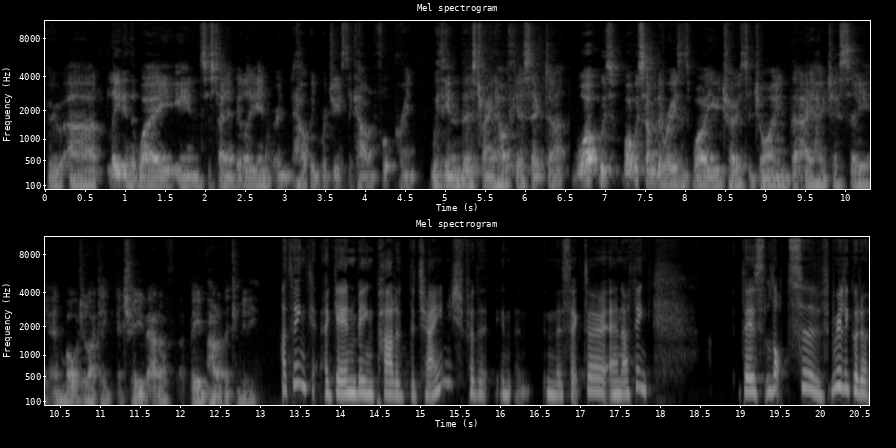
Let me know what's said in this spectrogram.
who are leading the way in sustainability and, helping reduce the carbon footprint within the Australian healthcare sector. What was what were some of the reasons why you chose to join the AHSC, and what would you like to achieve out of being part of the committee? I think again being part of the change for the in in the sector, and I think there's lots of really good uh,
